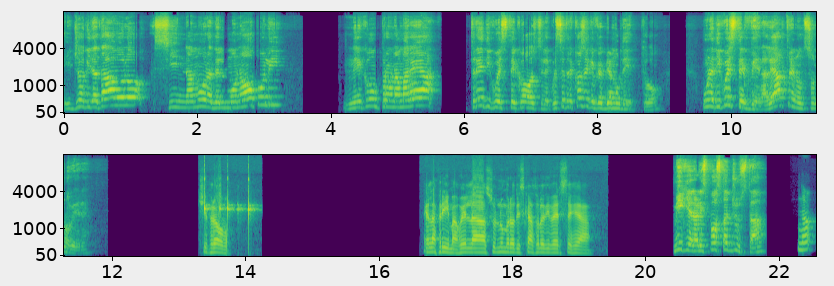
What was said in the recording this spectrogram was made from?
i giochi da tavolo, si innamora del Monopoli, ne compra una marea. Tre di queste cose, queste tre cose che vi abbiamo detto, una di queste è vera, le altre non sono vere. Ci provo. È la prima, quella sul numero di scatole diverse che ha. Miki, è la risposta giusta? No,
